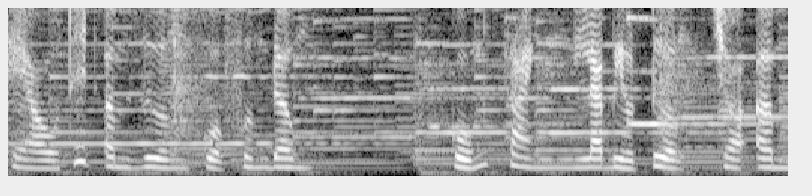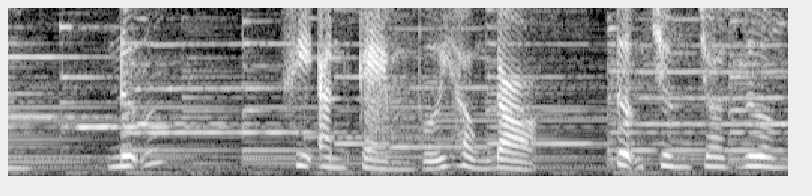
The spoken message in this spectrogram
Theo thuyết âm dương của phương Đông, cốm xanh là biểu tượng cho âm, nữ khi ăn kèm với hồng đỏ, tượng trưng cho dương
